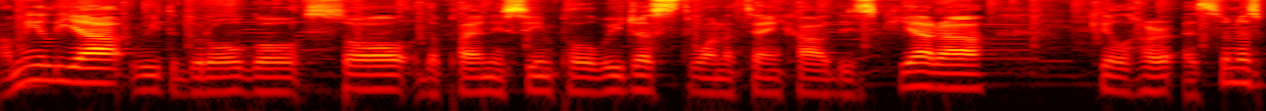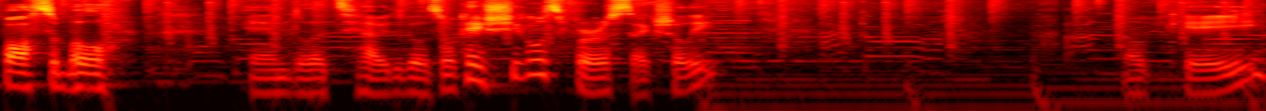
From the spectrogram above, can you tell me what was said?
Amelia with Grogo, so the plan is simple, we just want to tank out this Kiara, kill her as soon as possible, and let's see how it goes. Okay, she goes first, actually. Okay.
